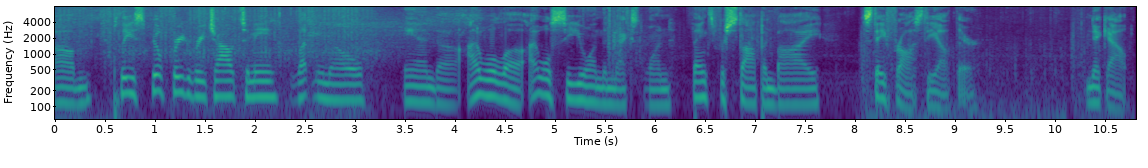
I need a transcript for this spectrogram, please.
um, please feel free to reach out to me. Let me know, and uh, I will. Uh, I will see you on the next one. Thanks for stopping by. Stay frosty out there. Nick out.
